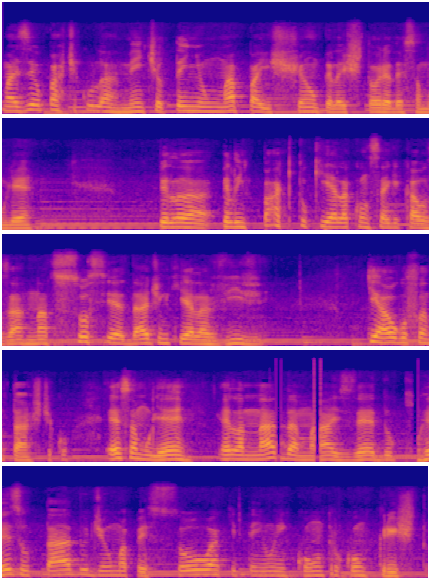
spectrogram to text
Mas eu particularmente eu tenho uma paixão pela história dessa mulher, pela, pelo impacto que ela consegue causar na sociedade em que ela vive, que é algo fantástico. Essa mulher, ela nada mais é do que o resultado de uma pessoa que tem um encontro com Cristo.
